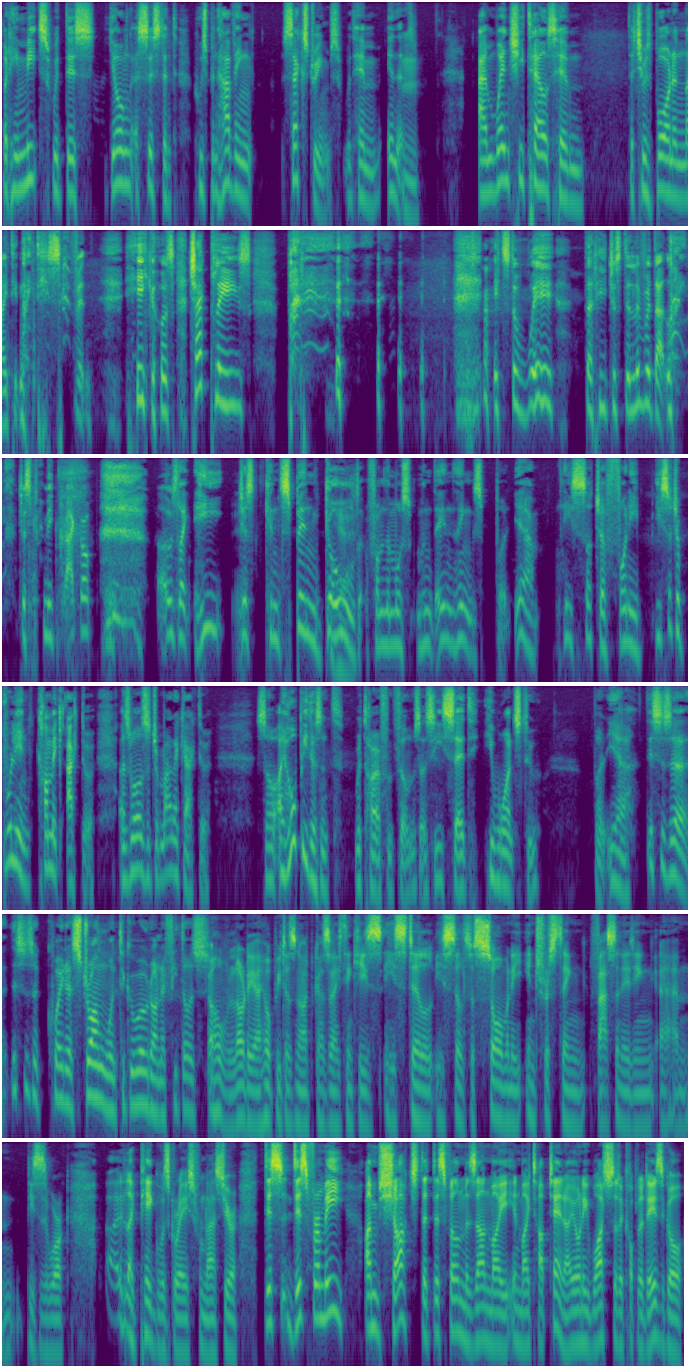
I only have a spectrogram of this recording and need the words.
But he meets with this young assistant who's been having sex dreams with him in it. Mm. And when she tells him that she was born in 1997, he goes, check please. But it's the way that he just delivered that line that just made me crack up. I was like, he just can spin gold yeah. from the most mundane things. But yeah, he's such a funny, he's such a brilliant comic actor as well as a dramatic actor. So I hope he doesn't retire from films as he said he wants to. But yeah, this is a this is a quite a strong one to go out on if he does. Oh lordy, I hope he does not because I think he's he's still he's still just so many interesting, fascinating um, pieces of work. Uh, like Pig was great from last year. This this for me, I'm shocked that this film is on my in my top ten. I only watched it a couple of days ago,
